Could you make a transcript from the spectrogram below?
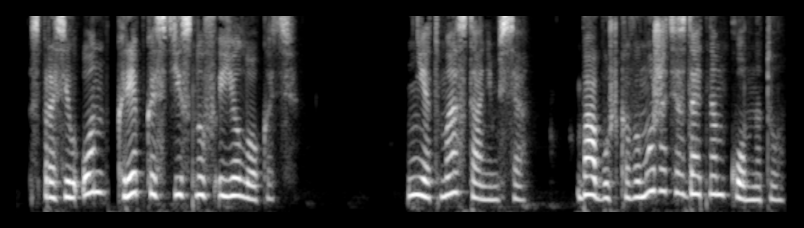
— спросил он, крепко стиснув ее локоть. «Нет, мы останемся. Бабушка, вы можете сдать нам комнату?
